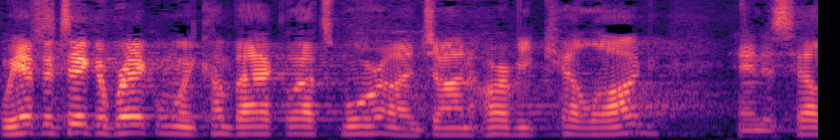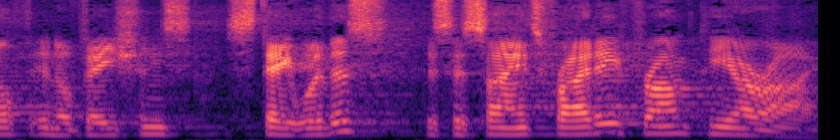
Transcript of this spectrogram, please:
We have to take a break. When we come back, lots more on John Harvey Kellogg and his health innovations. Stay with us. This is Science Friday from PRI.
